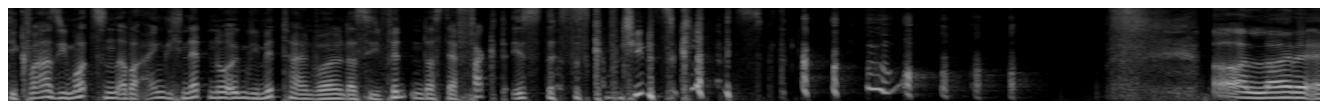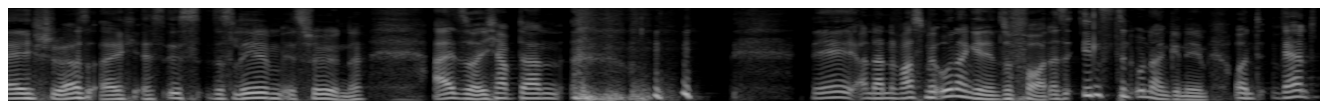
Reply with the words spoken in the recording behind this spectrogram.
die quasi motzen, aber eigentlich nicht nur irgendwie mitteilen wollen, dass sie finden, dass der Fakt ist, dass das Cappuccino zu klein ist. Oh Leute, ey, ich schwör's euch, es ist, das Leben ist schön, ne? Also, ich habe dann Nee, und dann war es mir unangenehm sofort, also instant unangenehm. Und während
